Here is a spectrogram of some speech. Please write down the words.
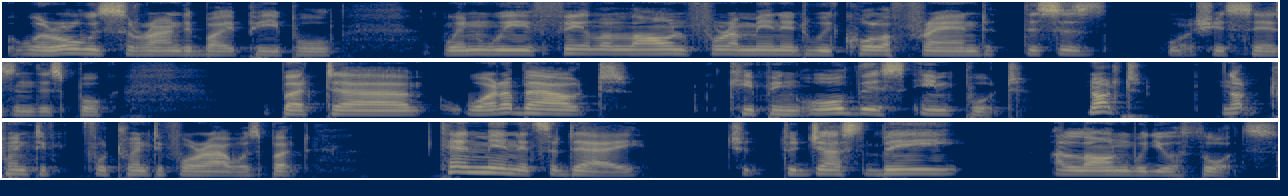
We're always surrounded by people when we feel alone for a minute, we call a friend. This is what she says in this book. But uh, what about keeping all this input, not not 20 for 24 hours, but 10 minutes a day to, to just be alone with your thoughts.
